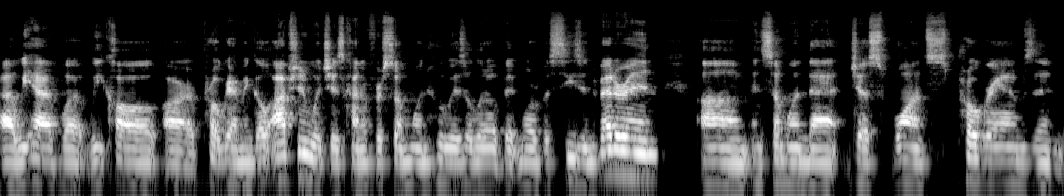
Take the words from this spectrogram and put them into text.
Uh, we have what we call our program and go option, which is kind of for someone who is a little bit more of a seasoned veteran um, and someone that just wants programs and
